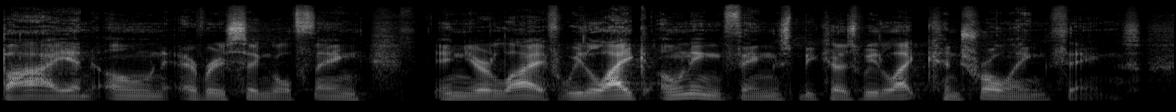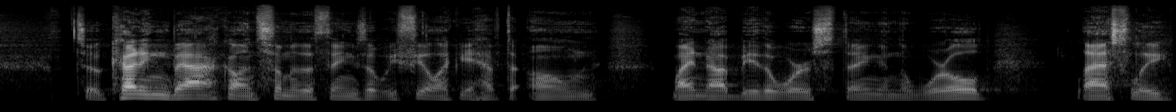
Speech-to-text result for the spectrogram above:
buy and own every single thing in your life. We like owning things because we like controlling things. So, cutting back on some of the things that we feel like we have to own might not be the worst thing in the world. Lastly,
